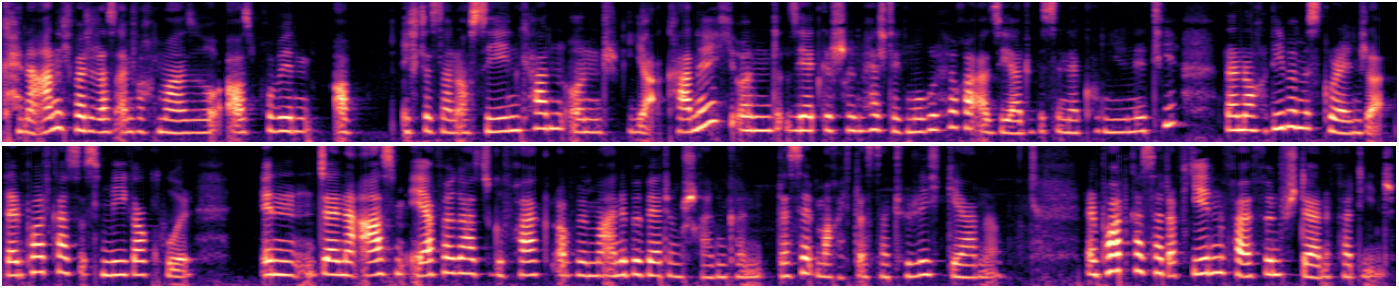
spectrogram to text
keine Ahnung, ich wollte das einfach mal so ausprobieren, ob ich das dann auch sehen kann. Und ja, kann ich. Und sie hat geschrieben, Hashtag Mogelhörer, also ja, du bist in der Community. Dann noch, liebe Miss Granger, dein Podcast ist mega cool. In deiner ASMR-Folge hast du gefragt, ob wir mal eine Bewertung schreiben können. Deshalb mache ich das natürlich gerne. Dein Podcast hat auf jeden Fall fünf Sterne verdient,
